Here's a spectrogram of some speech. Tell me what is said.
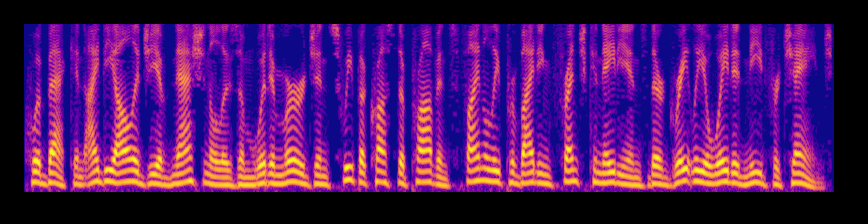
Quebec and ideology of nationalism would emerge and sweep across the province finally providing French Canadians their greatly awaited need for change.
